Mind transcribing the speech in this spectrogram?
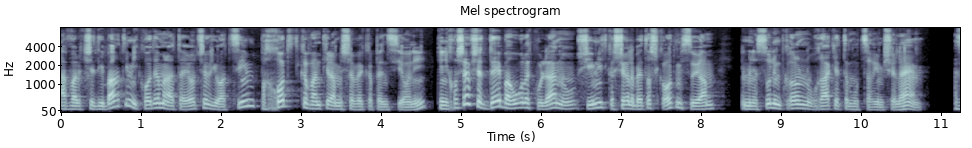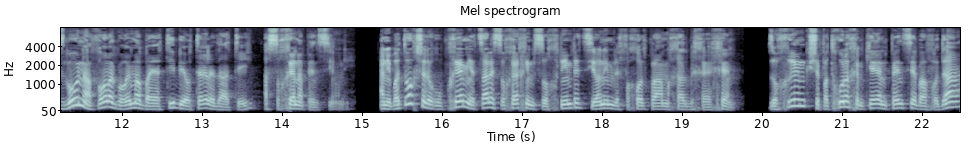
אבל כשדיברתי מקודם על הטעיות של יועצים, פחות התכוונתי למשווק הפנסיוני, כי אני חושב שדי ברור לכולנו שאם נתקשר לבית השקעות מסוים, הם ינסו למכור לנו רק את המוצרים שלהם. אז בואו נעבור לגורם הבעייתי ביותר לדעתי, הסוכן הפנסיוני. אני בטוח שלרובכם יצא לשוחח עם סוכנים פנסיונים לפחות פעם אחת בחייכם. זוכרים כשפתחו לכם קרן פנסיה בעבודה,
